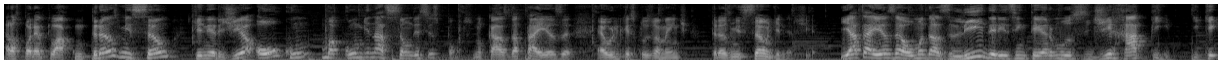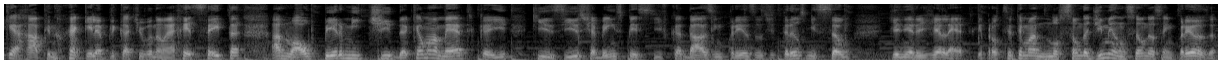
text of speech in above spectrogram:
elas podem atuar com transmissão de energia ou com uma combinação desses pontos. No caso da Taesa é única e exclusivamente transmissão de energia. E a Taesa é uma das líderes em termos de RAP, e o que, que é RAP? Não é aquele aplicativo, não. É receita anual permitida, que é uma métrica aí que existe, é bem específica das empresas de transmissão de energia elétrica. Para você ter uma noção da dimensão dessa empresa,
